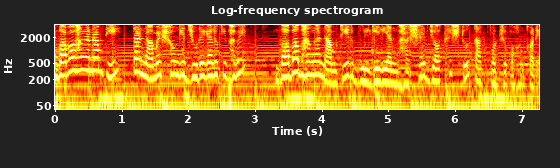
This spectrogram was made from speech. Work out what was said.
বাবা ভাঙা নামটি তার নামের সঙ্গে জুড়ে গেল কীভাবে? বাবা ভাঙা নামটির বুলগেরিয়ান ভাষায় যথেষ্ট তাৎপর্য বহন করে।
